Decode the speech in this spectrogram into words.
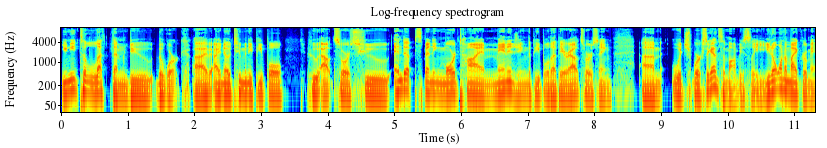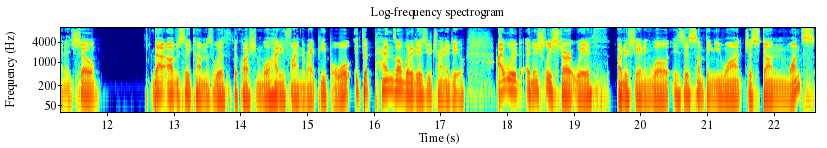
you need to let them do the work. I, I know too many people who outsource who end up spending more time managing the people that they are outsourcing, um, which works against them. Obviously, you don't want to micromanage. So that obviously comes with the question well how do you find the right people? Well it depends on what it is you're trying to do. I would initially start with understanding well is this something you want just done once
